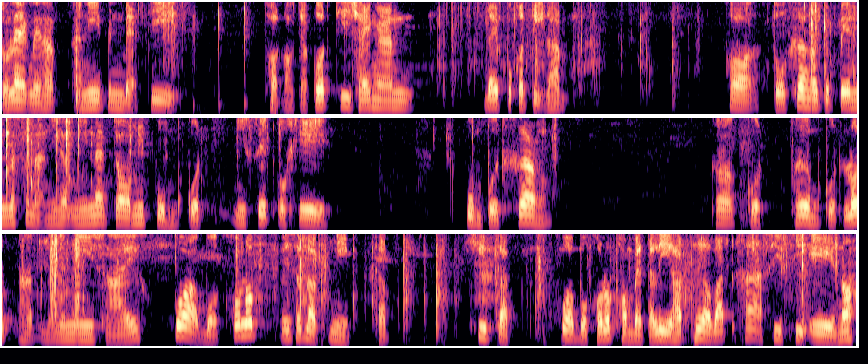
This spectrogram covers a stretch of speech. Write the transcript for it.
ตัวแรกเลยครับ อันนี้เป็นแบตที่ถอดออกจากรถที่ใช้งานได้ปกตินะครับ ก็ตัวเครื่องก็จะเป็นลักษณะนี้ครับ มีหน้าจอมีปุ่มกด มีเซตโอเค ปุ่มเปิดเครื่อง ก็กดเพิ่มกดลดครับ มันจะมีสาย ขั้วบวกขั้วลบไว้สำหรับหนีบกับคีบกับขั้วบวกขั้วลบของแบตเตอรี่ครับ เพื่อวัดค่า CCA เนาะ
